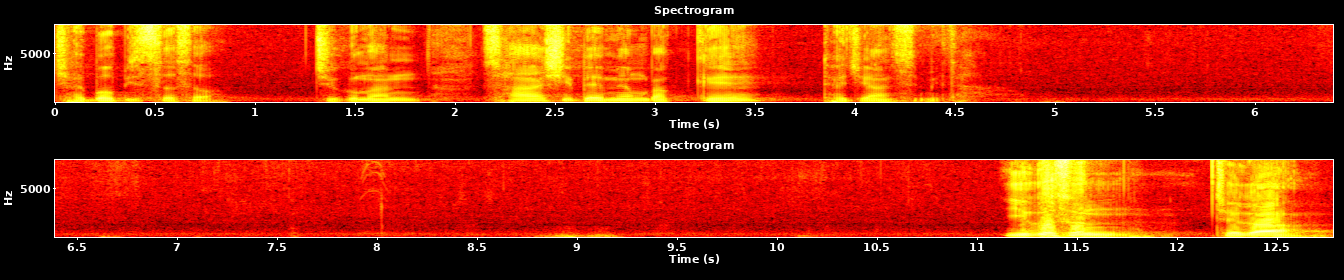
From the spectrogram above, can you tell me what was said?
제법 있어서 지금 한 40여 명밖에 되지 않습니다. 이것은 제가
